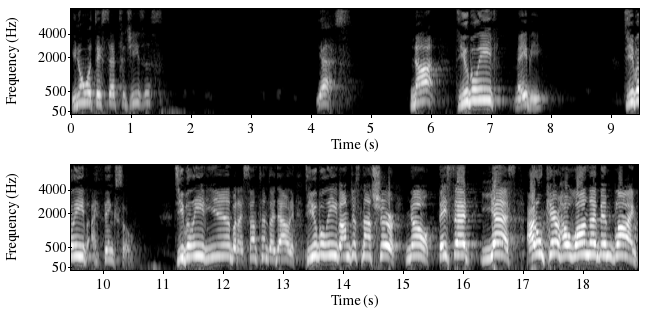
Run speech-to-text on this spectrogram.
You know what they said to Jesus? Yes. Not, do you believe? Maybe. Do you believe? I think so. Do you believe? Yeah, but I sometimes I doubt it. Do you believe? I'm just not sure. No. They said, yes. I don't care how long I've been blind.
